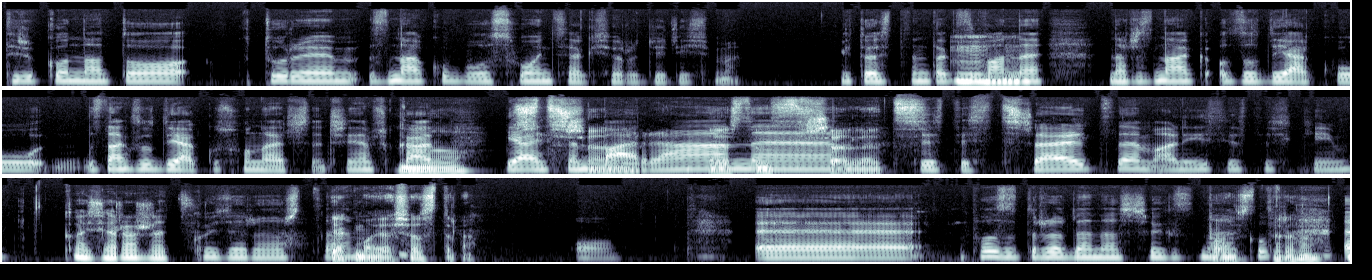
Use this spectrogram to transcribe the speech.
tylko na to, w którym znaku było słońce, jak się rodziliśmy. I to jest ten tak Mhm. zwany nasz znak od zodiaku, znak zodiaku słoneczny. Czyli na przykład No, ja jestem baranem, Ja jestem strzelec. ty jesteś strzelcem, Alice jesteś kim? Koziorożec. Koziorożcem. Jak moja siostra. O. E, pozdro dla naszych znaków. Pozdro.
